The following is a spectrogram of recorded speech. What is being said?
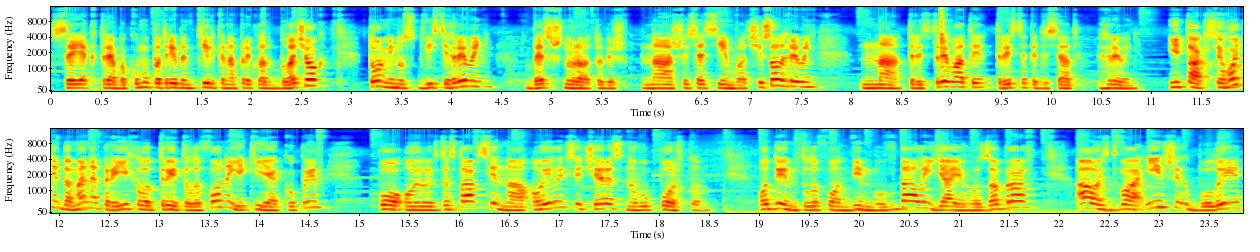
все як треба. Кому потрібен тільки, наприклад, блачок, то мінус 200 гривень без шнура. Тобі ж на 67 Вт 600 гривень, на 33 Вт 350 гривень. І так, сьогодні до мене приїхало три телефони, які я купив по OLX доставці на OLX через нову пошту. Один телефон він був вдалий, я його забрав. А ось два інших були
